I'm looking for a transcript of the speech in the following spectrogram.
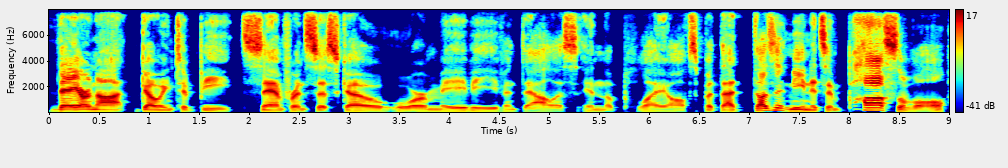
they are not going to beat San Francisco or maybe even Dallas in the playoffs, but that doesn't mean it's impossible.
